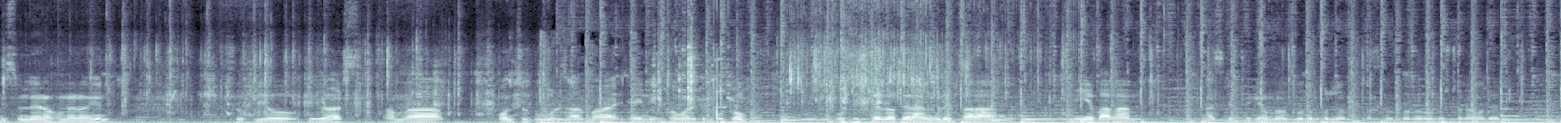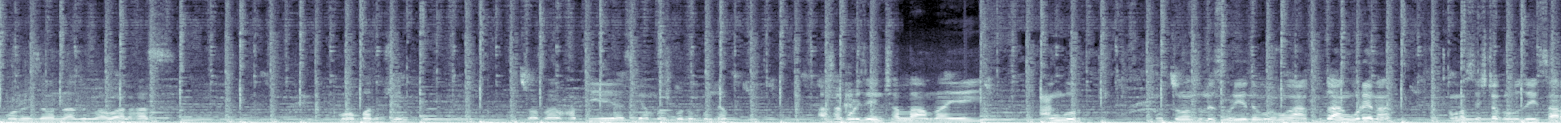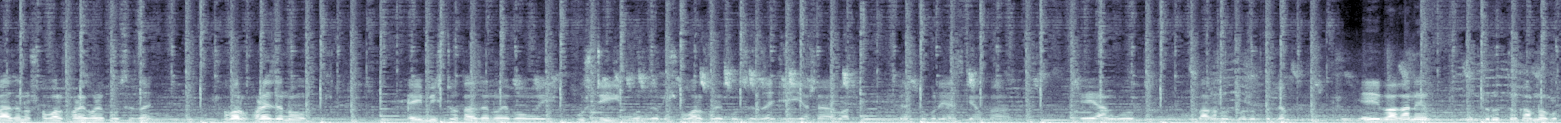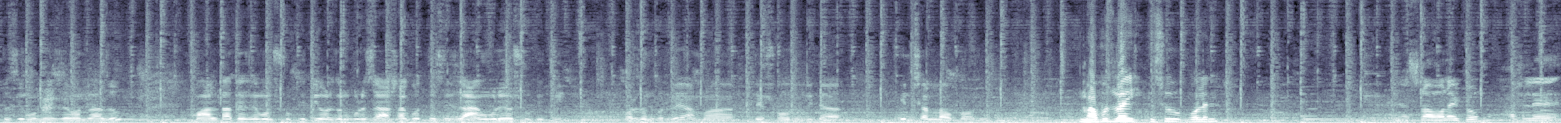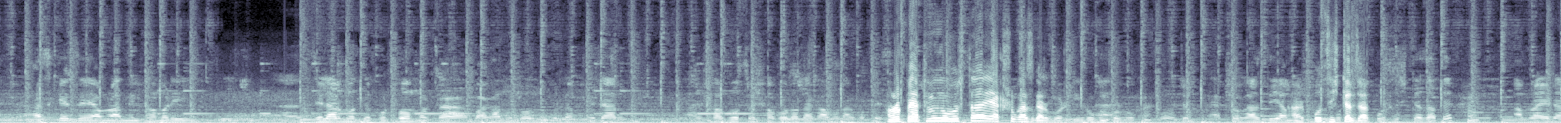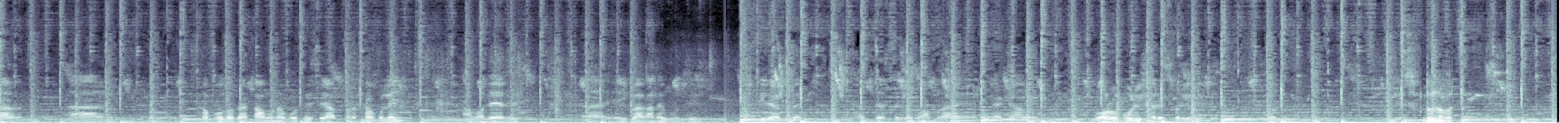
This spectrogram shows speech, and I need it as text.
বিসমুল্লাহ রহমান রহিম। সুপ্রিয় ভিউয়ার্স আমরা পঞ্চপুকুর ঝাড়পাড়ায় এই নীলফামারিতে প্রথম পঁচিশটা জাতের আঙ্গুরের চারা নিয়ে বাগান আজকের থেকে আমরা উদ্বোধন করলাম। আজকে উদ্বোধন অনুষ্ঠানে আমাদের মনিরুজ্জামান রাজুর বাবা আলহাস মোহাম্মদ হোসেন, তথা হাত দিয়ে আজকে আমরা উদ্বোধন করলাম। আশা করি যে ইনশাল্লাহ আমরা এই আঙ্গুর উত্তরাঞ্চলে ছড়িয়ে দেবো এবং শুধু আঙ্গুরে না আমরা চেষ্টা করব যে এই চারা যেন সবার ঘরে ঘরে পৌঁছে যায়। সবার ঘরে যেন এই মিষ্টতা যেন এবং এই পুষ্টি গুণ যেন সবার ঘরে পৌঁছে যায়, এই আশাবাদ ব্যক্ত করে আজকে আমরা এই আঙ্গুর বাগান উদ্বোধন করলাম। এই বাগানের উত্তর উত্তর কামনা করতেছি মনিরুজ্জামান রাজু। মালটাতে যেমন সুখ্যাতি অর্জন করেছে, আশা করতেছি যে আঙ্গুরেও সুখ্যাতি অর্জন করবে। আমাদের সহযোগিতা ইনশাল্লাহ অব্যাহত মাহফুজ ভাই, কিছু বলেন? আসসালামু আলাইকুম। আসলে আজকে যে আমরা নীলফামারী জেলার মধ্যে প্রথম একটা বাগান উদ্বোধন করলাম এটার সর্বোচ্চ সফলতা কামনা করতে আমরা প্রাথমিক অবস্থায় একশো গাছ গাড়বো আর কি রোপণ করব হ্যাঁ একশো গাছ দিয়ে আমরা পঁচিশটা শুরু 25টা করতেছি, জাত। 25টা জাতে। আমরা এটার সফলতা কামনা করতেছি। আপনারা সকলেই আমাদের এই বাগানের প্রতি দৃষ্টি রাখবেন। আস্তে আস্তে যেন আমরা এটাকে আরও বড় পরিসরে ছড়িয়ে দিতে। ধন্যবাদ।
